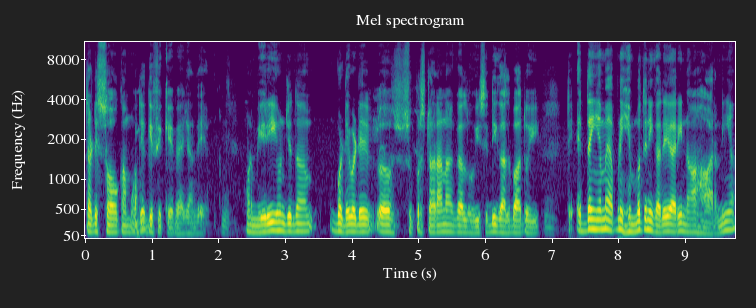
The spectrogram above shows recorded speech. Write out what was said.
ਤੁਹਾਡੇ 100 ਕੰਮ ਉਹਦੇ ਅੱਗੇ ਫਿੱਕੇ ਪੈ ਜਾਂਦੇ ਆ। ਹੁਣ ਮੇਰੀ ਹੁਣ ਜਿੱਦਾਂ ਵੱਡੇ ਵੱਡੇ ਸੁਪਰਸਟਾਰਾਂ ਨਾਲ ਗੱਲ ਹੋਈ ਸਿੱਧੀ ਗੱਲਬਾਤ ਹੋਈ। ਤੇ ਇਦਾਂ ਹੀ ਆ ਮੈਂ ਆਪਣੀ ਹਿੰਮਤ ਨਹੀਂ ਕਦੇ ਹਾਰੀ ਨਾ ਹਾਰਨੀ ਆ।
